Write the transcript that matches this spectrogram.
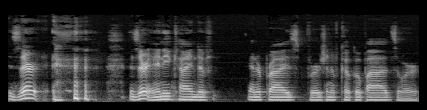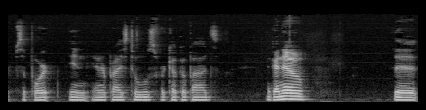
is there is there any kind of enterprise version of CocoaPods or support in enterprise tools for CocoaPods? Like I know the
